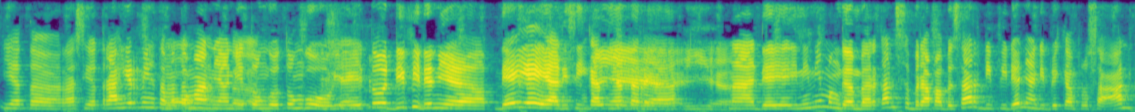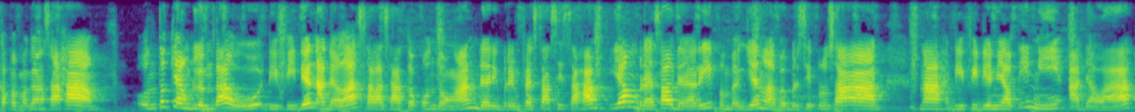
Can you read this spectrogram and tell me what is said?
Iya ter, rasio terakhir nih teman-teman Oh, yang ditunggu-tunggu yaitu dividen yield, DY ya disingkatnya ter ya. Iya. Nah, DY ini nih menggambarkan seberapa besar dividen yang diberikan perusahaan ke pemegang saham. Untuk yang belum tahu, dividen adalah salah satu keuntungan dari berinvestasi saham yang berasal dari pembagian laba bersih perusahaan. Nah, dividen yield ini adalah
